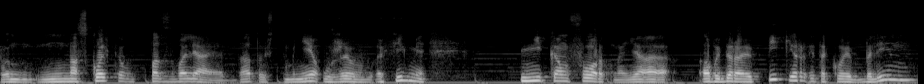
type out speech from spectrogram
насколько позволяет, да, то есть мне уже в фигме некомфортно. Я выбираю пикер и такой, блин,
